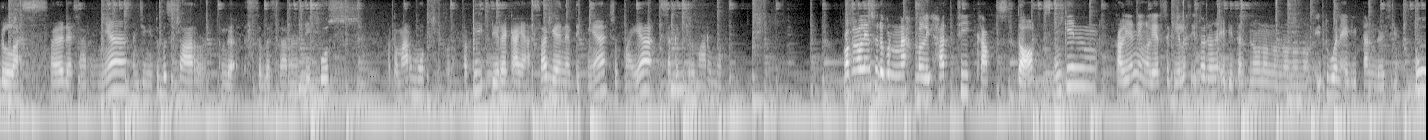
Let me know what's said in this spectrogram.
gelas. Pada dasarnya anjing itu besar nggak sebesar tikus atau marmut gitu. Tapi direkayasa genetiknya supaya sekecil marmut. Apakah kalian sudah pernah melihat teacups dogs mungkin kalian yang lihat sekilas itu adalah editan no no no no no no itu bukan editan guys. Itu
